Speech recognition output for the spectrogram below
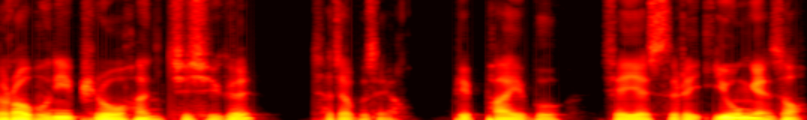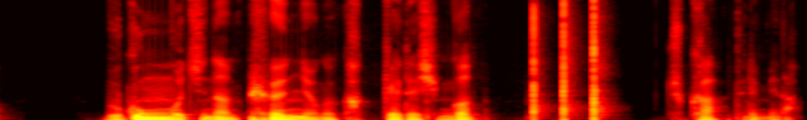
여러분이 필요한 지식을 찾아보세요. P5JS를 이용해서 무궁무진한 표현력을 갖게 되신 것 축하드립니다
